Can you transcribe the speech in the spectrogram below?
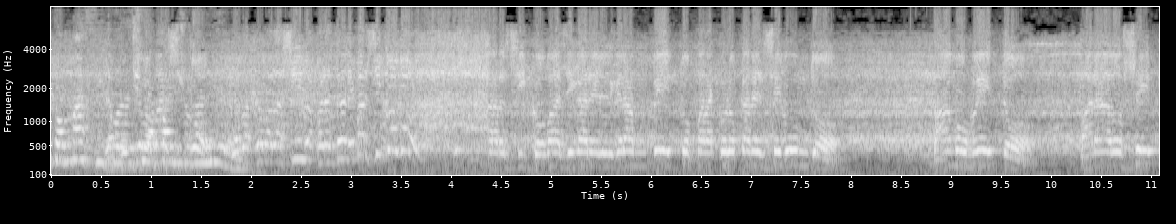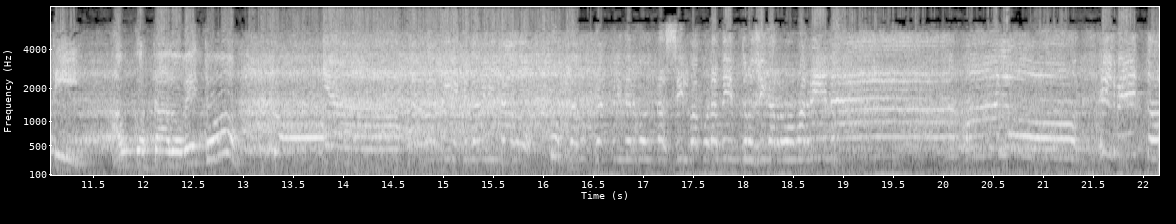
Beto Mágico, La decía Pancho Caliero. la bajaba da Silva para entrar en Márcico, gol. Márcico va a llegar el gran Beto para colocar el segundo. Vamos Beto, parado Seti, a un costado Beto. Busca, busca el primer gol da Silva por adentro, llega Roma Barrena. ¡Palo! ¡El Beto!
